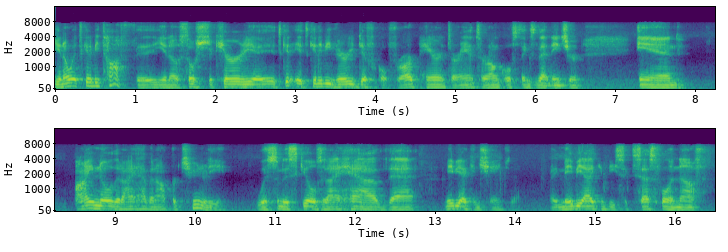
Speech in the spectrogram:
you know it's going to be tough. Uh, you know, Social Security, it's going it's going to be very difficult for our parents, our aunts, our uncles, things of that nature. And I know that I have an opportunity with some of the skills that I have that maybe I can change that. Right? Maybe I can be successful enough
